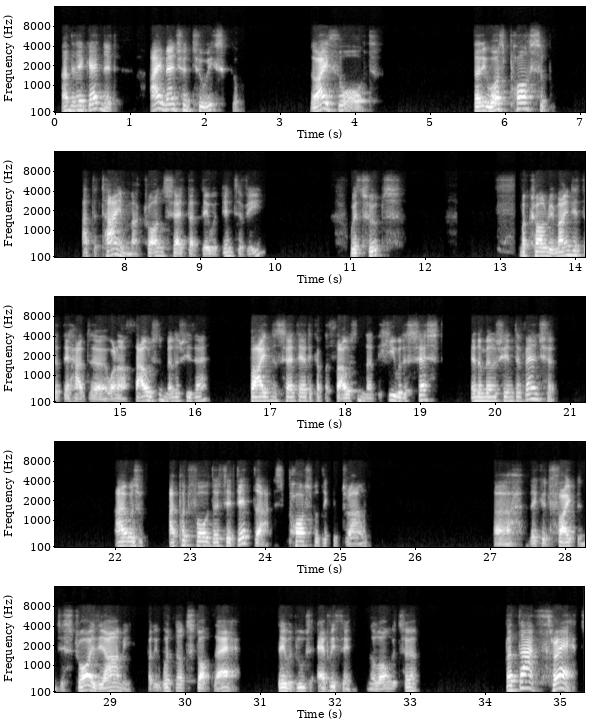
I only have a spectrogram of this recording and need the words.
And they're getting it. I mentioned two weeks ago that I thought that it was possible. At the time, Macron said that they would intervene with troops. Macron reminded that they had uh, thousand military there. Biden said they had a couple of thousand that he would assist in a military intervention. I was I put forward that if they did that, it's possible they could drown. Uh, they could fight and destroy the army, but it would not stop there. They would lose everything in the longer term. But that threat,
